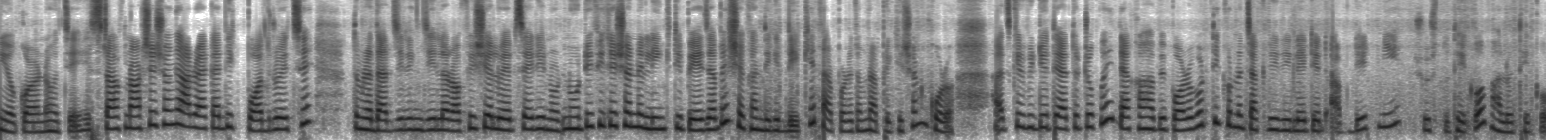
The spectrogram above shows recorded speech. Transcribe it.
নিয়োগ করানো হচ্ছে। স্টাফ নার্সের সঙ্গে আরও একাধিক পদ রয়েছে। তোমরা দার্জিলিং জেলার অফিসিয়াল ওয়েবসাইটে নোটিফিকেশনের লিঙ্কটি পেয়ে যাবে। সেখান থেকে দেখে তারপরে তোমরা অ্যাপ্লিকেশন করো। আজকের ভিডিওতে এতটুকুই। দেখা হবে। পরবর্তী কোনো চাকরি রিলেটেড আপডেট নিয়ে সুস্থ থেকো ভালো থেকো।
